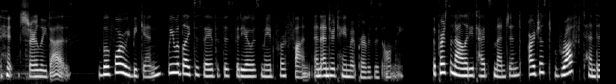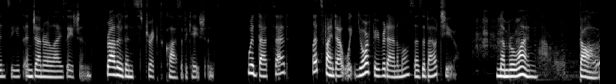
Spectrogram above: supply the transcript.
It surely does. Before we begin, we would like to say that this video is made for fun and entertainment purposes only. The personality types mentioned are just rough tendencies and generalizations rather than strict classifications. With that said, let's find out what your favorite animal says about you. Number one, dog.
